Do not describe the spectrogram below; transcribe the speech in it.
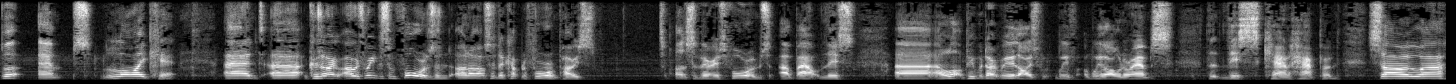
but amps like it. And because uh, I, I, was reading some forums and, and answered a couple of forum posts on some various forums about this uh, a lot of people don't realise with with older amps that this can happen. So uh,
